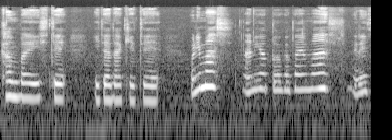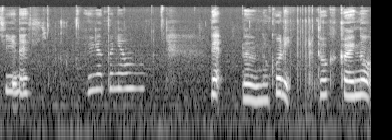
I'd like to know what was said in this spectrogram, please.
完売していただけております。ありがとうございます。嬉しいです。ありがとうにゃん。で残りトーク会の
